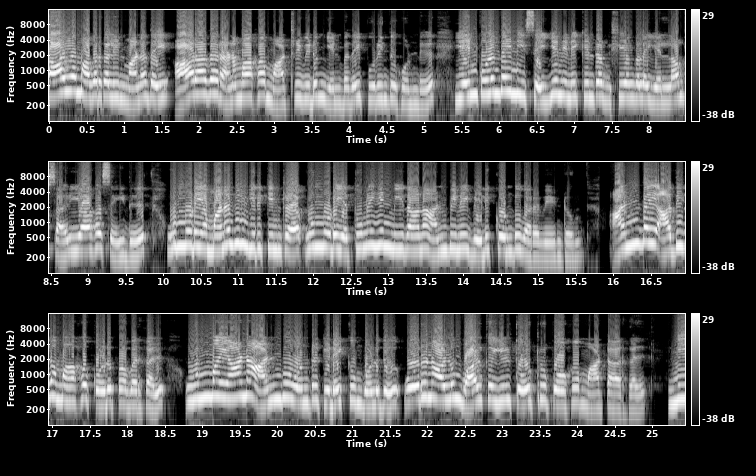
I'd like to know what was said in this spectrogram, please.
காயம் அவர்களின் மனதை ஆறாத ரணமாக மாற்றிவிடும் என்பதை புரிந்து கொண்டு என் குழந்தை நீ செய்ய நினைக்கின்ற விஷயங்களை எல்லாம் சரியாக செய்து உன்னுடைய மனதில் இருக்கின்ற உன்னுடைய துணையின் மீதான அன்பினை வெளிக்கொண்டு வர வேண்டும். அன்பை அதிகமாக கொடுப்பவர்கள் உண்மையான அன்பு ஒன்று கிடைக்கும் பொழுது ஒரு நாளும் வாழ்க்கையில் தோற்று போக மாட்டார்கள். நீ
